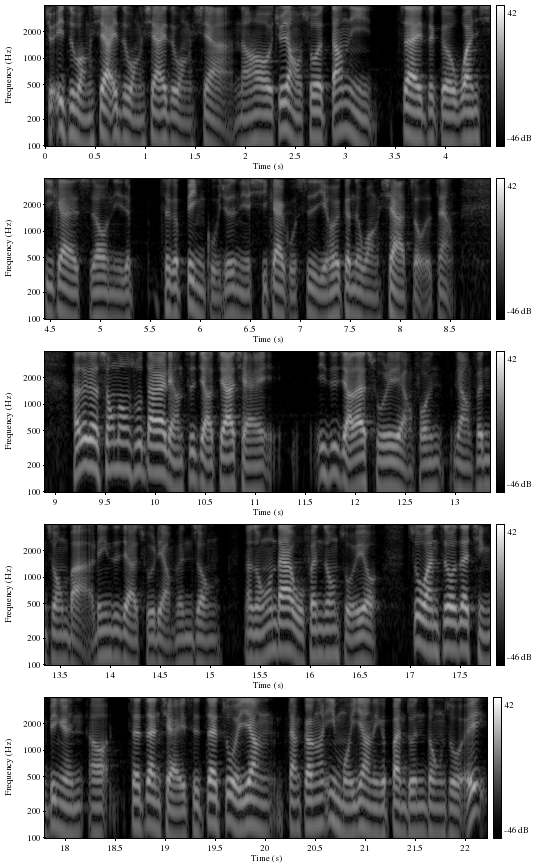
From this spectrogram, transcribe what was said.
就一直往下，一直往下，一直往下。然后就像我说，当你在这个弯膝盖的时候，你的这个髌骨就是你的膝盖骨是也会跟着往下走的，这样。它这个松动术大概两只脚加起来，一只脚在处理两分两分钟吧，另一只脚处理两分钟，那总共大概五分钟左右。做完之后再请病人哦，再站起来一次，再做一样，但刚刚一模一样的一个半蹲动作，诶，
